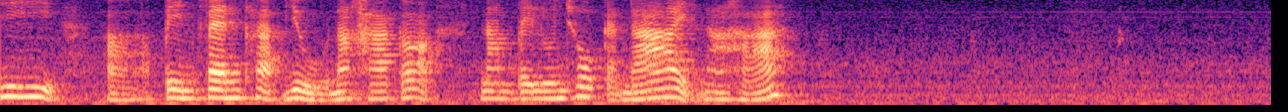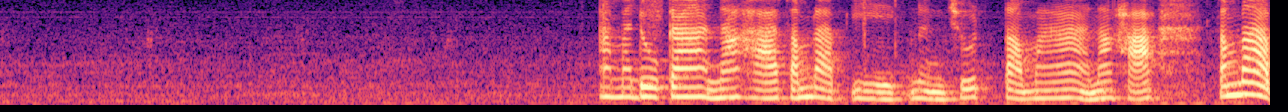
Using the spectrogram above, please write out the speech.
ที่เป็นแฟนคลับอยู่นะคะ ก็นำไปลุ้นโชคกันได้นะคะมาดูกันนะคะสำหรับอีกหนึ่งชุดต่อมานะคะสำหรับ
